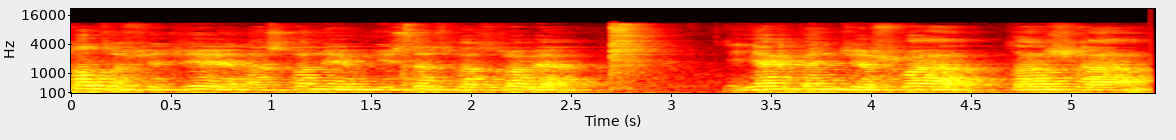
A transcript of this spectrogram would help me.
to, co się dzieje na stronie Ministerstwa Zdrowia, jak będzie szła dalsza,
